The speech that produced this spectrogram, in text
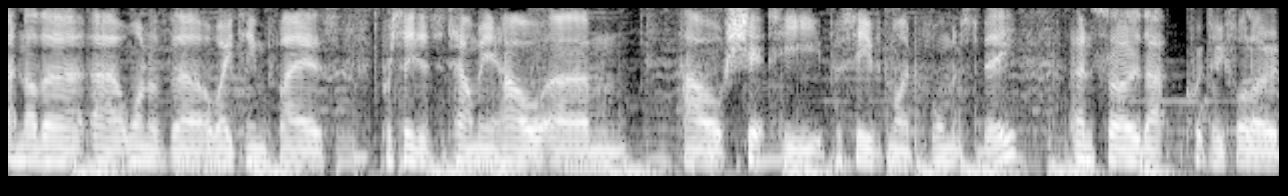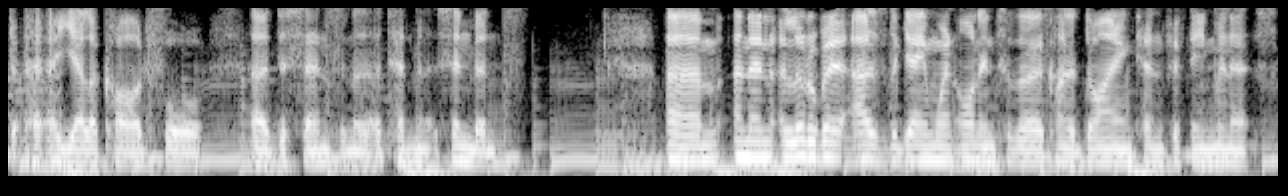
another uh, one of the away team players proceeded to tell me how um, how shit he perceived my performance to be, and so that quickly followed a, a yellow card for uh, dissent and a, a 10 minute sin bin. Um, and then a little bit as the game went on into the kind of dying 10 15 minutes,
